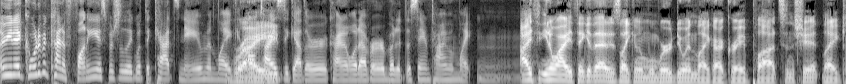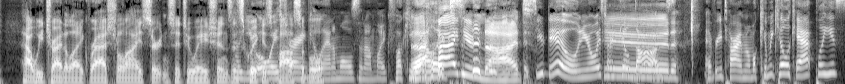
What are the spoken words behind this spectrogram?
I mean, it would have been kind of funny, especially like with the cat's name and like it all ties together, kind of whatever. But at the same time, I'm like, mm, I th- you know why I think of that is like when we're doing like our grave plots and shit, like how we try to like rationalize certain situations as how ck you as always try and kill possible. animals, and I'm like, fuck you, Alex. I do not. yes, you do, and you're always trying to kill dogs every time. I'm like, can we kill a cat, please?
